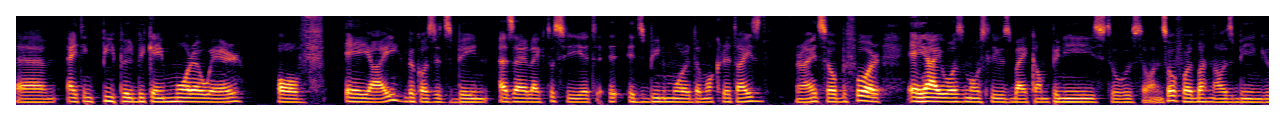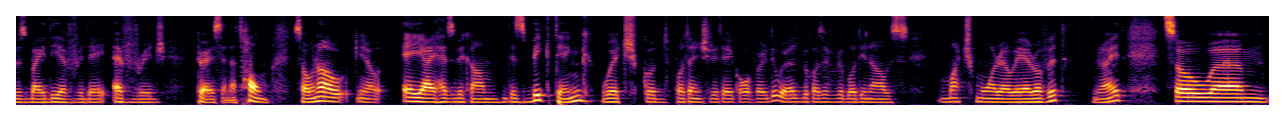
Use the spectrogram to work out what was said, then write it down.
um, I think people became more aware of AI because it's been, as I like to see it, it it's been more democratized. Right. So before AI was mostly used by companies, tools, so on and so forth, but now it's being used by the everyday average person at home. So now, you know, AI has become this big thing which could potentially take over the world because everybody now is much more aware of it, right? So um,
